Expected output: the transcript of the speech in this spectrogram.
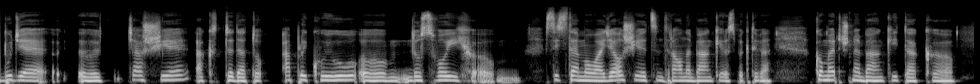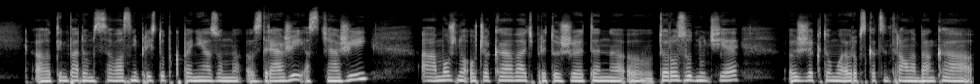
bude e, ťažšie, ak teda to aplikujú do svojich systémov aj ďalšie centrálne banky, respektíve komerčné banky, tak tým pádom sa vlastne prístup k peniazom zdráži a stiaží a možno očakávať, pretože ten, to rozhodnutie, že k tomu Európska centrálna banka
